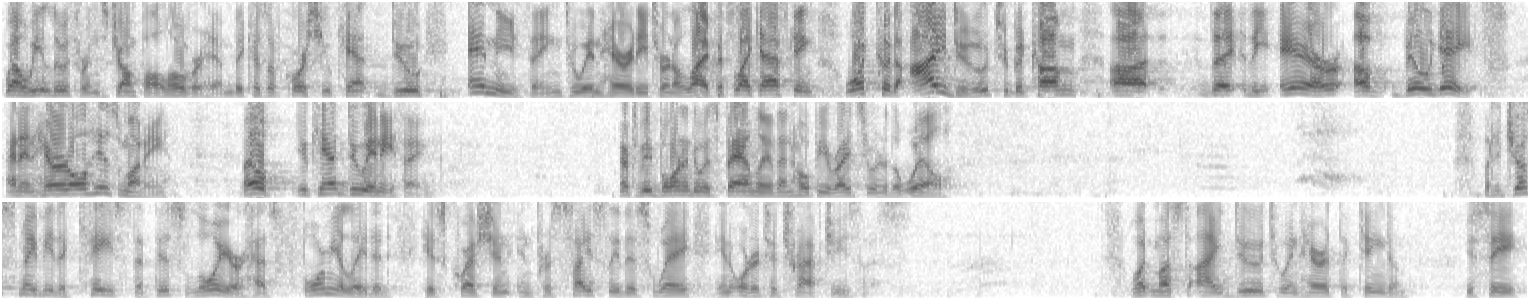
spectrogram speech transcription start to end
Well, we Lutherans jump all over him because, of course, you can't do anything to inherit eternal life. It's like asking, What could I do to become uh, the, the heir of Bill Gates and inherit all his money? Well, you can't do anything. You have to be born into his family and then hope he writes you into the will. But it just may be the case that this lawyer has formulated his question in precisely this way in order to trap Jesus. What must I do to inherit the kingdom? You see,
